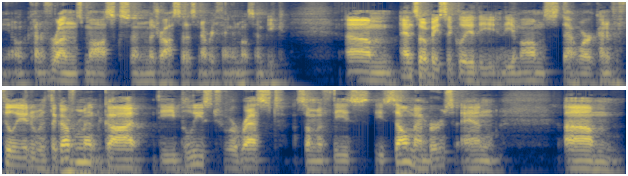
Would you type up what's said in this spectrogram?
you know kind of runs mosques and madrasas and everything in Mozambique. Um, and so basically, the the imams that were kind of affiliated with the government got the police to arrest some of these these cell members, and um,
